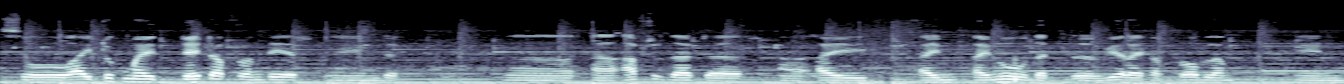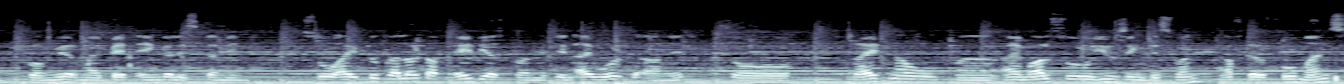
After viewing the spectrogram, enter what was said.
So I took my data from there and. Uh, uh, after that uh, I, I I know that where I have problem and from where my bat angle is coming. So I took a lot of ideas from it and I worked on it. So right now I'm also using this one after four months.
